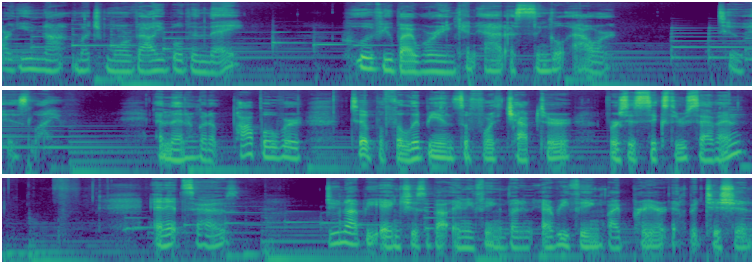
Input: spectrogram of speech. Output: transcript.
Are you not much more valuable than they? Who of you by worrying can add a single hour to his life? And then I'm going to pop over to Philippians, the fourth chapter, verses 6 through 7. And it says, Do not be anxious about anything, but in everything by prayer and petition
